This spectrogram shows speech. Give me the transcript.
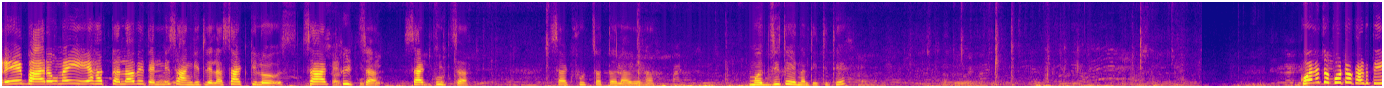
अरे बारव नाहीये हा तलाव आहे त्यांनी सांगितलेला. साठ किलो साठ साठ फीटचा साठ फूटचा. साठ फूटचा तलाव आहे हा. मस्जिद आहे ना ती तिथे? कोणाचा फोटो काढती?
